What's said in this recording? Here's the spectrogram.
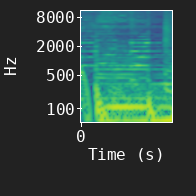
Woo!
